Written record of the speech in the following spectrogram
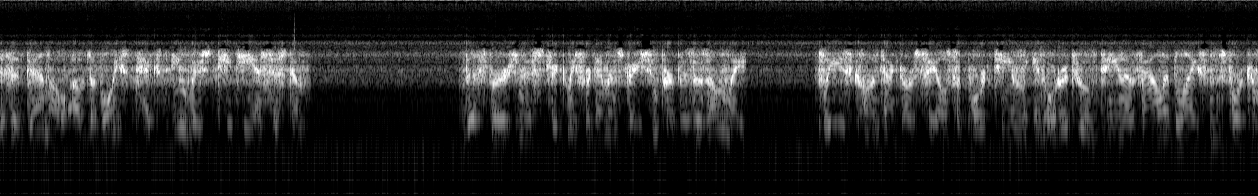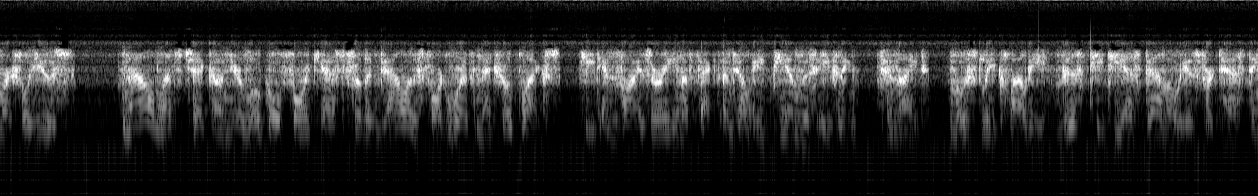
is a demo of the voice text English TTS system. This version is strictly for demonstration purposes only. Please contact our sales support team in order to obtain a valid license for commercial use. Now let's check on your local forecast for the Dallas-Fort Worth Metroplex. Heat advisory in effect until 8 p.m. this evening. Tonight, mostly cloudy. This TTS demo is for testing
